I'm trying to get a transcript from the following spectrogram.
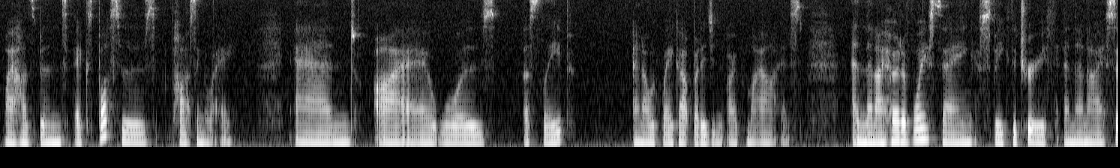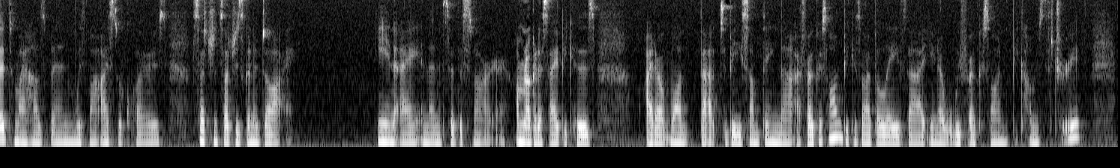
my husband's ex bosses passing away. And I was asleep and I would wake up, but I didn't open my eyes. And then I heard a voice saying, Speak the truth. And then I said to my husband, with my eyes still closed, such and such is going to die in a, and then said the scenario. I'm not going to say it because I don't want that to be something that I focus on because I believe that, you know, what we focus on becomes the truth.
